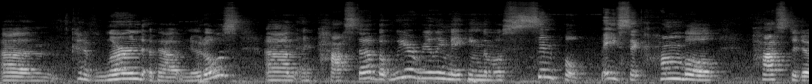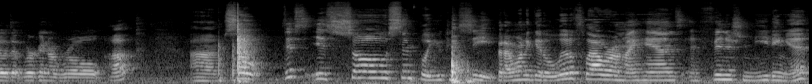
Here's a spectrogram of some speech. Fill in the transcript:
um, kind of learned about noodles um, and pasta, but we are really making the most simple, basic, humble pasta dough that we're going to roll up. Um, so this is so simple, you can see, but I want to get a little flour on my hands and finish kneading it.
